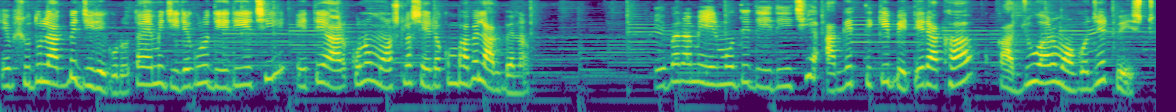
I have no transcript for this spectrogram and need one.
এ শুধু লাগবে জিরে গুঁড়ো। তাই আমি জিরে গুঁড়ো দিয়ে দিয়েছি। এতে আর কোনো মশলা সেরকমভাবে লাগবে না। এবার আমি এর মধ্যে দিয়ে দিয়েছি আগের থেকে বেটে রাখা কাজু আর মগজের পেস্ট।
